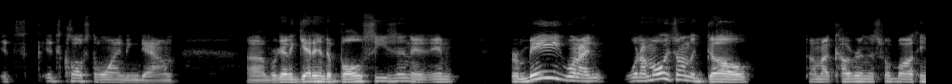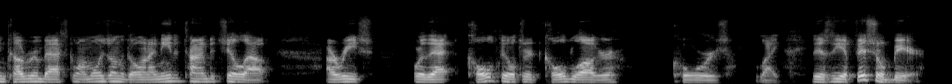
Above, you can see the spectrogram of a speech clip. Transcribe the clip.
it's it's close to winding down. Uh, we're gonna get into bowl season, and, and for me, when I when I'm always on the go, talking about covering this football team, covering basketball, I'm always on the go, and I need a time to chill out. I reach for that cold filtered, cold lager Coors Light. It is the official beer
